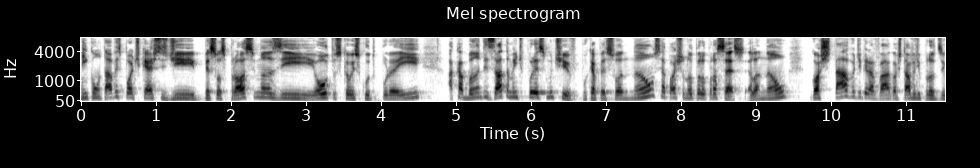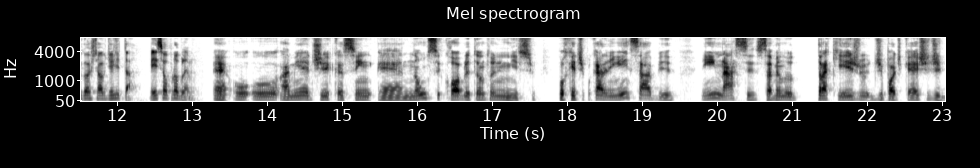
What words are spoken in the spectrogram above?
incontáveis podcasts de pessoas próximas e outros que eu escuto por aí acabando exatamente por esse motivo, porque a pessoa não se apaixonou pelo processo. Ela não gostava de gravar, gostava de produzir, gostava de editar. Esse é o problema. É, o, o- a minha dica, assim, é não se cobre tanto no início. Porque, tipo, cara, ninguém sabe, ninguém nasce sabendo traquejo de podcast, de,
